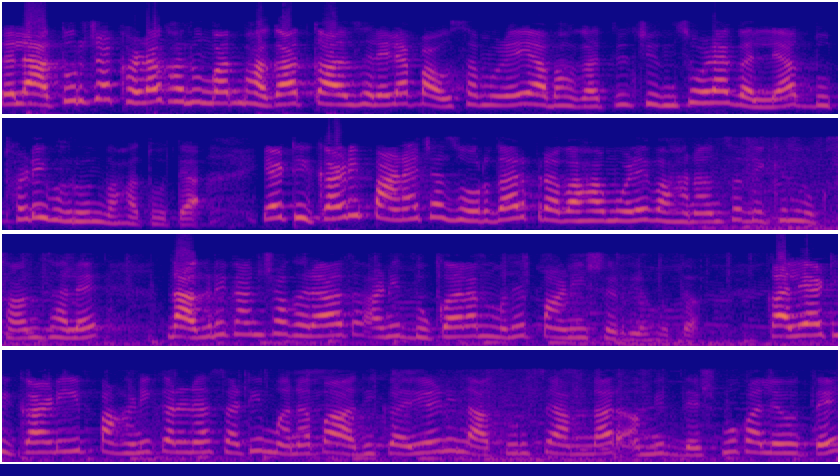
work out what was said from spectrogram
तर लातूरच्या खडक हनुमान भागात काल झालेल्या पावसामुळे या भागातील चिंचोळ्या गल्ल्या दुथडी भरून वाहत होत्या. या ठिकाणी पाण्याच्या जोरदार प्रवाहामुळे वाहनांचं देखील नुकसान झालंय. नागरिकांच्या घरात आणि दुकानांमध्ये पाणी शिरलं होतं. काल या ठिकाणी पाहणी करण्यासाठी मनपा अधिकारी आणि लातूरचे आमदार अमित देशमुख आले होते.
